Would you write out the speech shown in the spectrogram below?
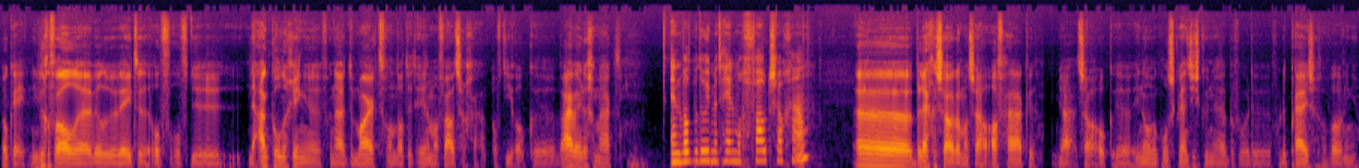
Oké, in ieder geval uh, wilden we weten of, of de, de, aankondigingen vanuit de markt van dat dit helemaal fout zou gaan, of die ook uh, waar werden gemaakt. En wat bedoel je met helemaal fout zou gaan? beleggers zouden massaal afhaken. Ja, het zou ook enorme consequenties kunnen hebben voor de, voor de prijzen van woningen.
